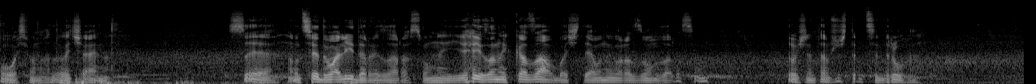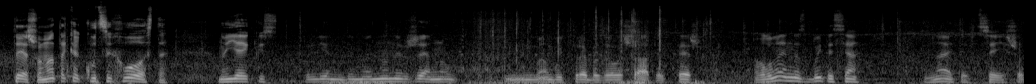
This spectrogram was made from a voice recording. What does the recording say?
Ось вона, звичайно. Все, оце два лідери зараз. Вони, я і за них казав, бачите, вони разом зараз. Точно, там же ж 32. Теж вона така куцехвоста. Ну я якось, блін, думаю, ну невже, ну, мабуть, треба залишати. Теж. Головне не збитися, знаєте, в цей, щоб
